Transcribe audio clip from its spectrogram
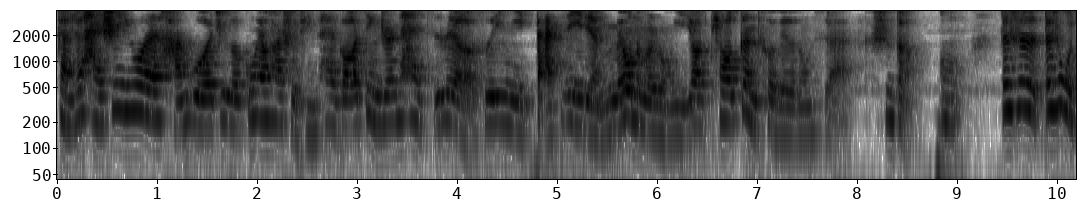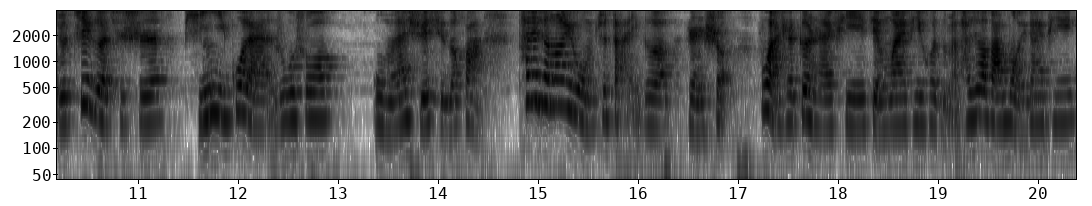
感觉还是因为韩国这个工业化水平太高，竞争太激烈了，所以你打击一点没有那么容易，要挑更特别的东西来。是的，嗯，但是但是我觉得这个其实平移过来，如果说我们来学习的话，它就相当于我们去打一个人设，不管是个人 IP、节目 IP 或者怎么样，它就要把某一个 IP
